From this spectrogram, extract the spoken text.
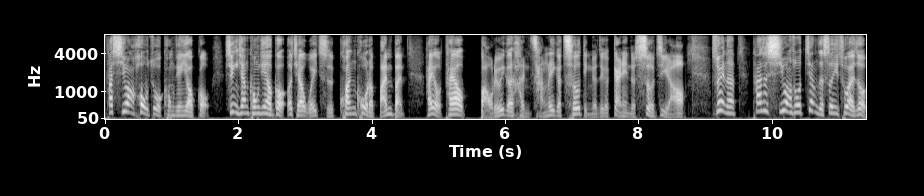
它希望后座空间要够，行李箱空间要够，而且要维持宽阔的版本，还有它要。保留一个很长的一个车顶的这个概念的设计了啊、所以呢，他是希望说这样的设计出来之后，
